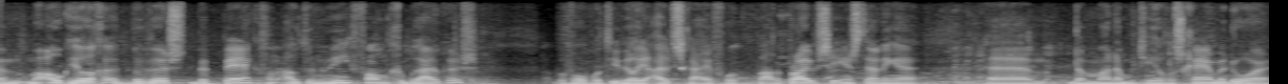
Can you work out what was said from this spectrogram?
Um, maar ook heel erg het bewust beperken van autonomie van gebruikers. Bijvoorbeeld die wil je uitschrijven voor bepaalde privacy-instellingen, um, dan, maar dan moet je heel veel schermen door.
